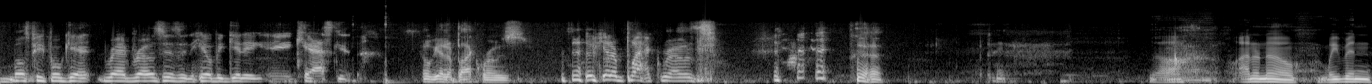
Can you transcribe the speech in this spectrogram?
Most people get red roses, and he'll be getting a casket. He'll get a black rose. he'll get a black rose. Oh, I don't know. We've been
